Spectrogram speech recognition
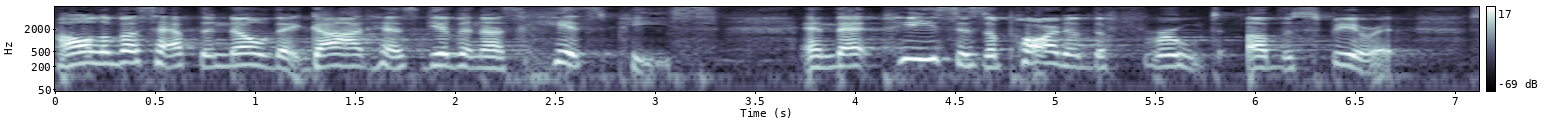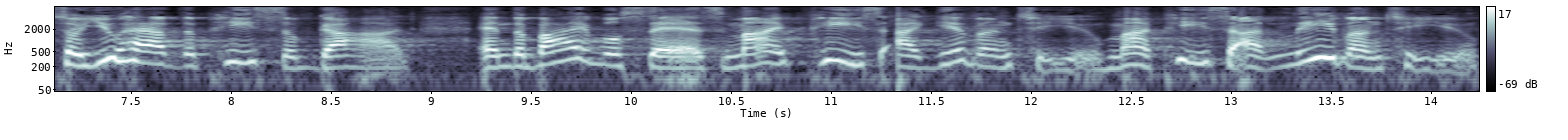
all of us have to know that God has given us his peace. And that peace is a part of the fruit of the Spirit. So you have the peace of God. And the Bible says, My peace I give unto you. My peace I leave unto you.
